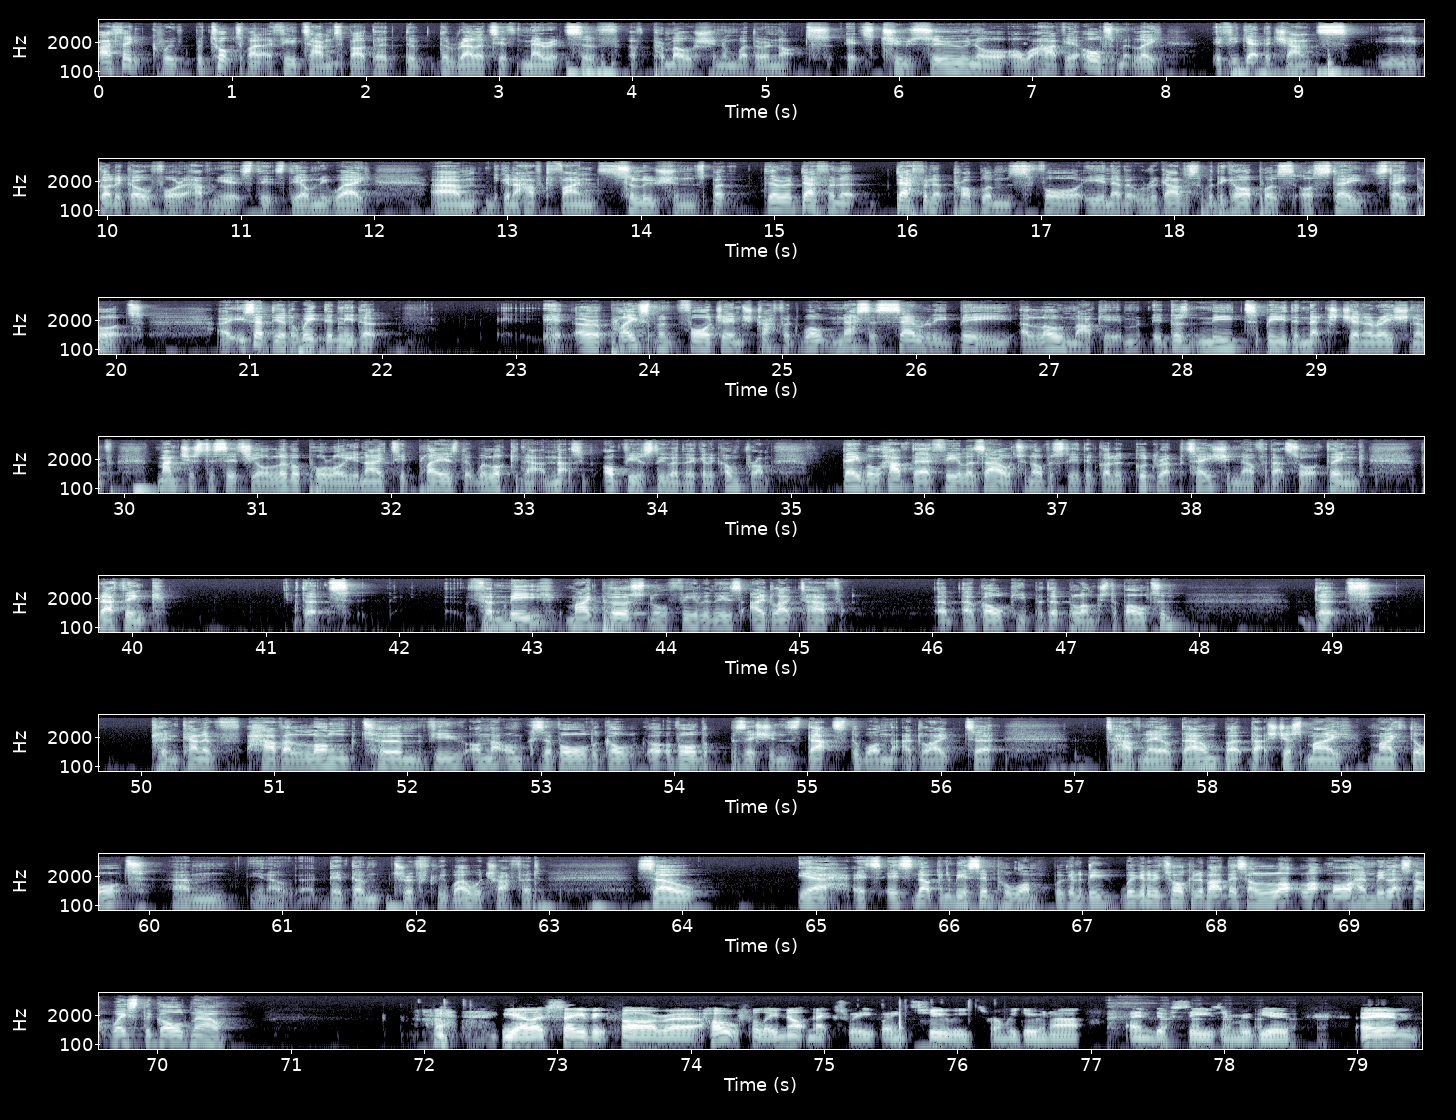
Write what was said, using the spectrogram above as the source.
I think we've, we've talked about it a few times about the, the, the relative merits of, of promotion and whether or not it's too soon or, or what have you. Ultimately, if you get the chance, you've got to go for it, haven't you? It's the, it's the only way. Um, you're going to have to find solutions, but there are definite definite problems for Ian Evatt, regardless of whether they go up or, or stay stay put. Uh, he said the other week, didn't he, that a replacement for James Trafford won't necessarily be a loan market. It- It doesn't need to be the next generation of Manchester City or Liverpool or United players that we're looking at, and that's obviously where they're going to come from. They will have their feelers out, and obviously they've got a good reputation now for that sort of thing. But I think that for me, my personal feeling is I'd like to have a, a goalkeeper that belongs to Bolton that can kind of have a long term view on that one because of all the goal of all the positions that's the one that I'd like to to have nailed down but that's just my my thought. Um, you know they've done terrifically well with Trafford. So yeah it's it's not going to be a simple one. We're going to be we're going to be talking about this a lot lot more Henry. Let's not waste the gold now yeah, let's save it for uh, hopefully not next week, but in two weeks when we're doing our end of season review. Um,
